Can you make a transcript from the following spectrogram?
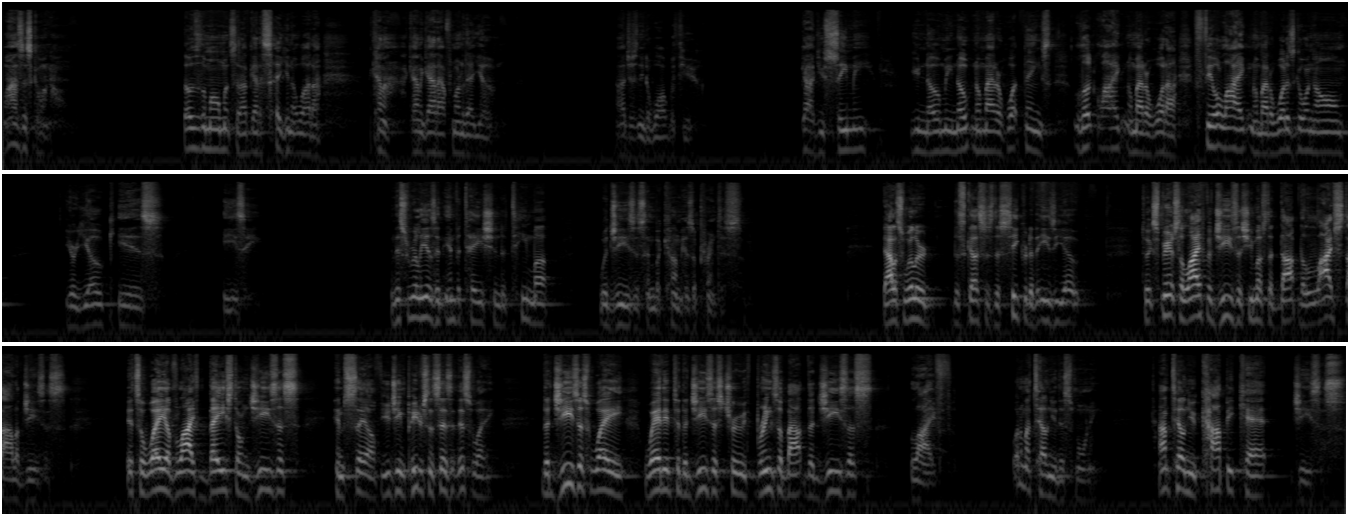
Why is this going on? Those are the moments that I've got to say, you know what, I kind of I kind of got out from under that yoke. I just need to walk with you. God, you see me. You know me. No, no matter what things look like, no matter what I feel like, no matter what is going on, your yoke is easy. And this really is an invitation to team up with Jesus and become his apprentice. Dallas Willard discusses the secret of the easy yoke. To experience the life of Jesus, you must adopt the lifestyle of Jesus. It's a way of life based on Jesus himself. Eugene Peterson says it this way The Jesus way, wedded to the Jesus truth, brings about the Jesus life. What am I telling you this morning? I'm telling you, copycat Jesus.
